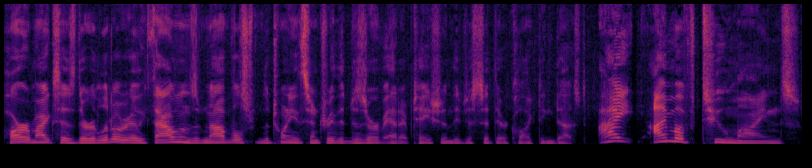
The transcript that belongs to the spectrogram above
Horror Mike says there are literally thousands of novels from the 20th century that deserve adaptation. They just sit there collecting dust. I I'm of two minds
